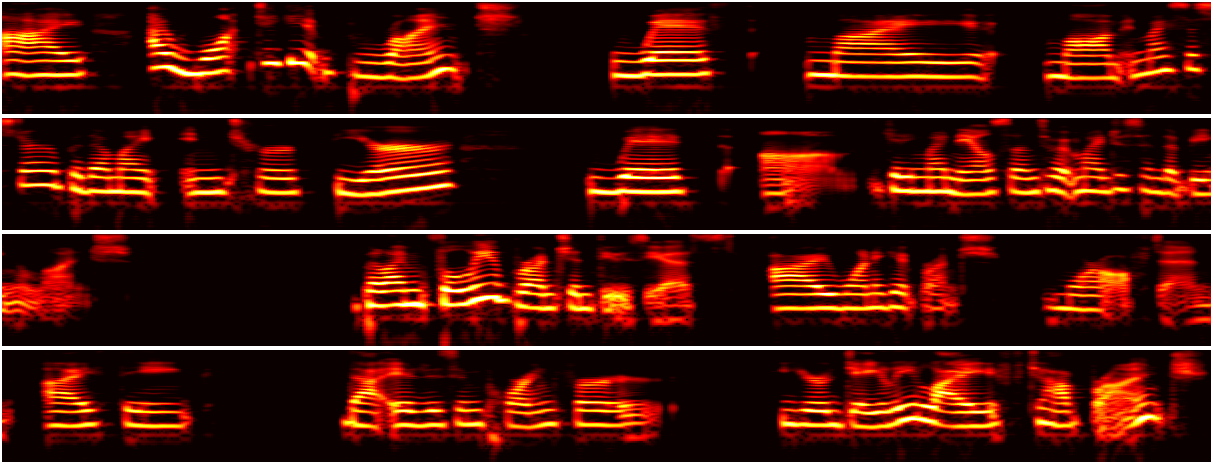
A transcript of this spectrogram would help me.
I I want to get brunch with my mom and my sister, but that might interfere with um getting my nails done, so it might just end up being a lunch. But I'm fully a brunch enthusiast. I want to get brunch more often. I think that it is important for your daily life to have brunch.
